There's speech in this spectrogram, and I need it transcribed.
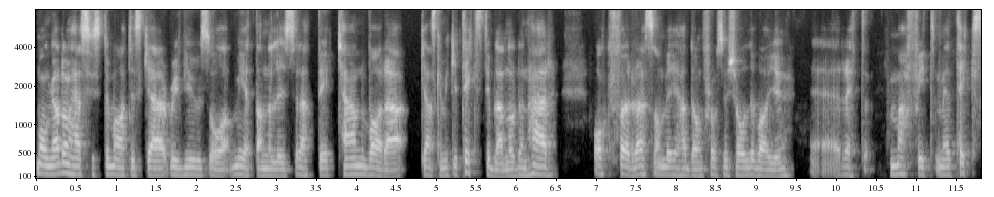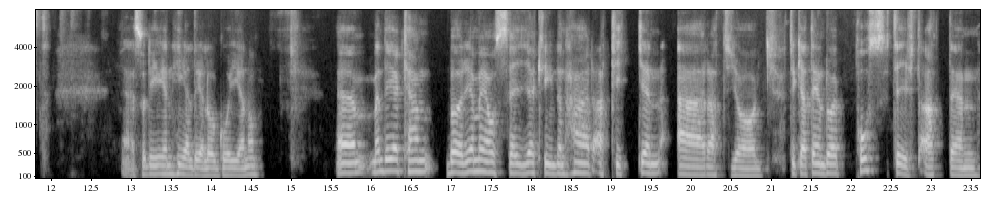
många av de här systematiska reviews och metaanalyser att det kan vara ganska mycket text ibland och den här och förra som vi hade om Frozen Shoulder var ju eh, rätt maffigt med text. Eh, så det är en hel del att gå igenom. Eh, men det jag kan börja med att säga kring den här artikeln är att jag tycker att det ändå är positivt att en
